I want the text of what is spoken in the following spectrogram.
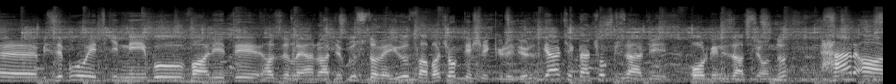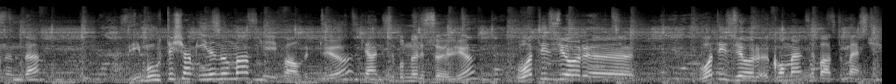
e, bize bu etkinliği, bu faaliyeti hazırlayan Radyo Gusto ve Youth Hub'a çok teşekkür ediyoruz. Gerçekten çok güzel bir organizasyondu. Her anında e, muhteşem, inanılmaz keyif aldık diyor. Kendisi bunları söylüyor. What is your uh, What is your comments about the match?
